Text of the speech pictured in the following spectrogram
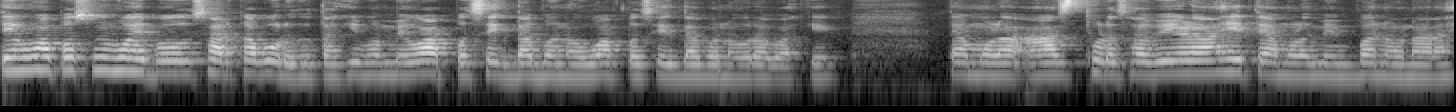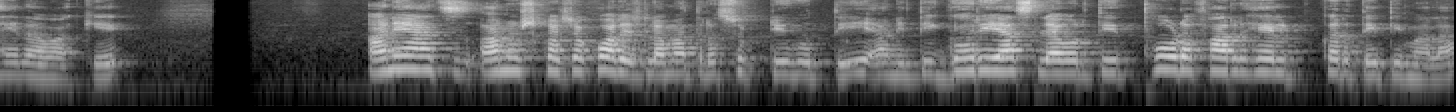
तेव्हापासून वैभव सारखा बोलत होता की मम्मी वापस एकदा बनव वापस एकदा बनव रवा केक. त्यामुळं आज थोडासा वेळ आहे त्यामुळं मी बनवणार आहे रवा केक. आणि आज अनुष्काच्या कॉलेजला मात्र सुट्टी होती आणि ती घरी असल्यावरती थोडंफार हेल्प करते ती मला.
